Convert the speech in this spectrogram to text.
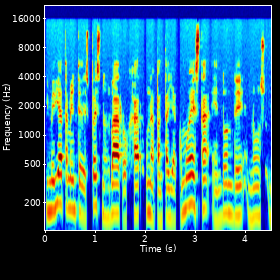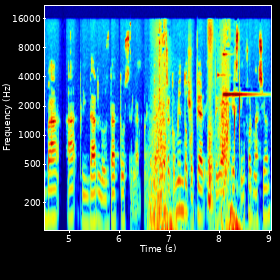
Inmediatamente después nos va a arrojar una pantalla como esta en donde nos va a brindar los datos de la cuenta. Les recomiendo copiar y pegar esta información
